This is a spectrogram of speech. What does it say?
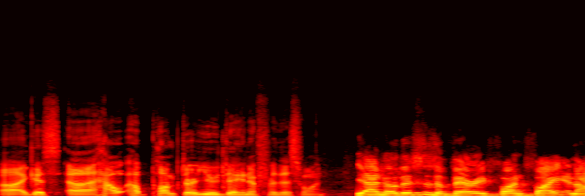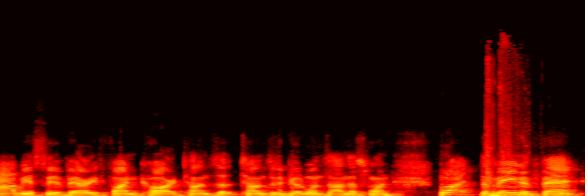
Uh, I guess uh, how how pumped are you, Dana, for this one? Yeah, no, this is a very fun fight and obviously a very fun card. Tons of tons of good ones on this one. But the main event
